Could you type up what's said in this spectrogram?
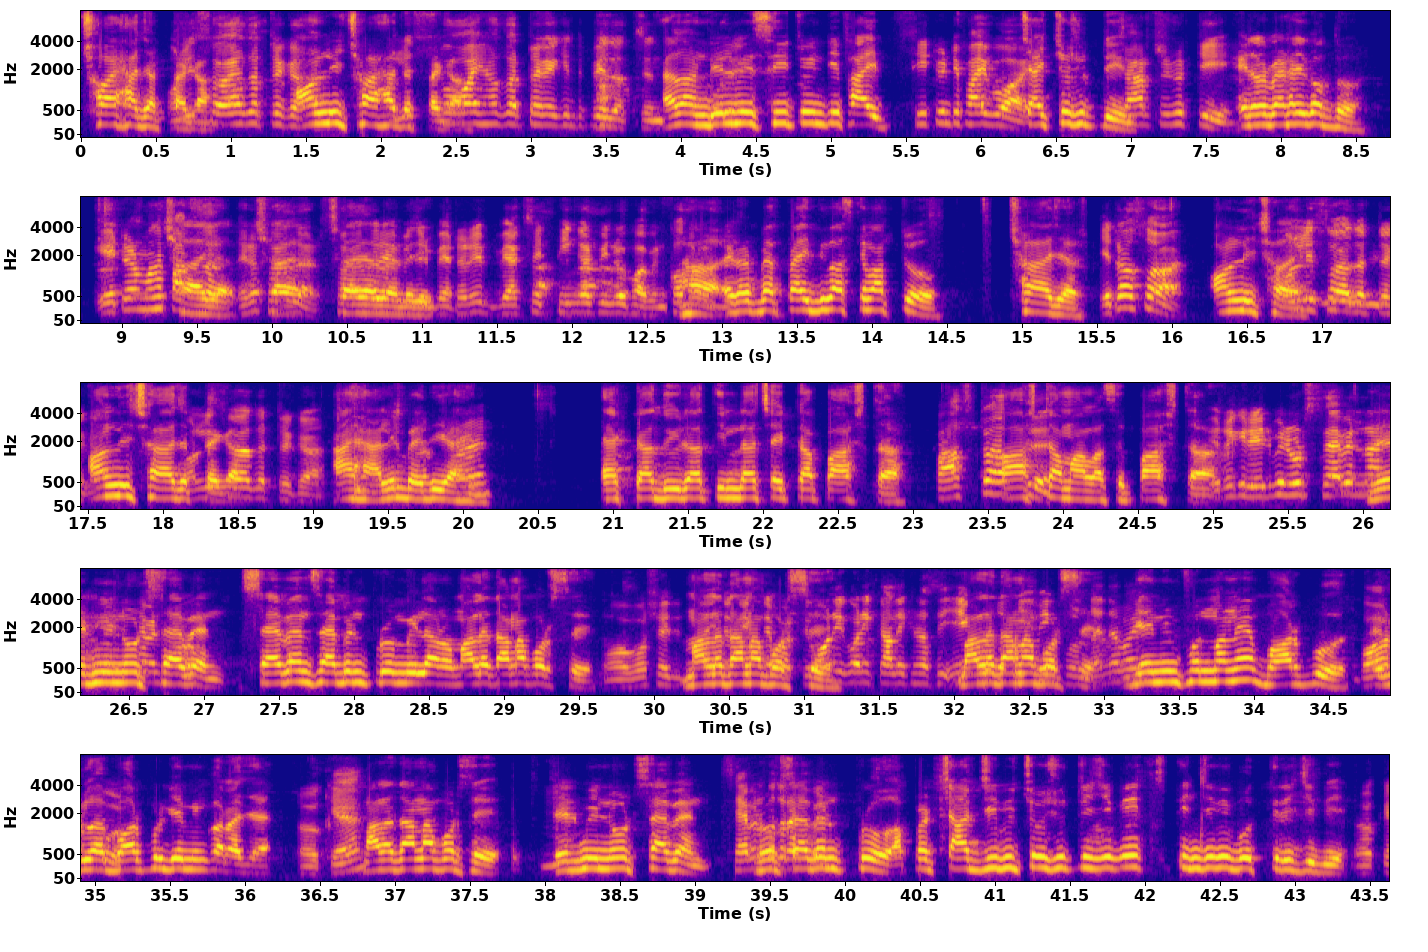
ছয় হাজার টাকা। ছয় হাজার টাকা? অনলি ছয় হাজার টাকা। ছয় হাজার টাকা কিন্তু পেয়ে যাচ্ছেন। এখন Realme C twenty five C twenty five চারশোষট্টি চারশোষট্টি এটার ব্যাটারি কত? একটা দুইটা তিনটা চারটা পাঁচটা। পাঁচটা পাঁচটা মাল আছে পাঁচটা। এটা কি রেডমি নোট সেভেন না Redmi Note seven seven seven Pro মিলানো মালে দানা পড়ছে। অবশ্যই মালে দানা পড়ছে। অনেক অনেক কালেকশন আছে। মালে দানা পড়ছে। গেমিং ফোন মানে ভরপুর। ভরপুর। এগুলা ভরপুর। গেমিং করা যায়। ওকে মালে দানা পড়ছে। সেভেন Seven নোট কত সেভেন প্রো আপনার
